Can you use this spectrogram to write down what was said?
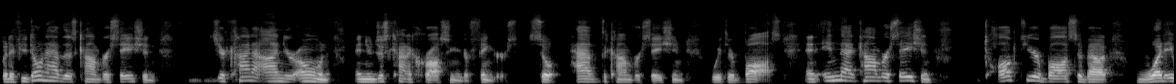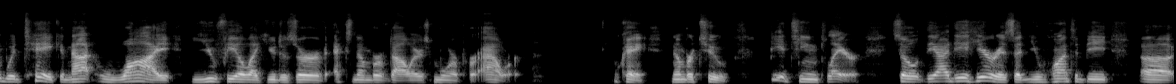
But if you don't have this conversation, you're kind of on your own and you're just kind of crossing your fingers. So have the conversation with your boss. And in that conversation, talk to your boss about what it would take, not why you feel like you deserve X number of dollars more per hour. Okay, number two, be a team player. So the idea here is that you want to be uh,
